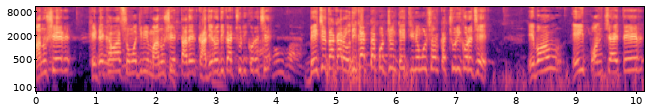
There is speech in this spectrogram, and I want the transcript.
মানুষের খেটে খাওয়া শ্রমজীবী মানুষের তাদের কাজের অধিকার চুরি করেছে। বেঁচে থাকার অধিকারটা পর্যন্ত এই তৃণমূল সরকার চুরি করেছে। এবং এই পঞ্চায়েতের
